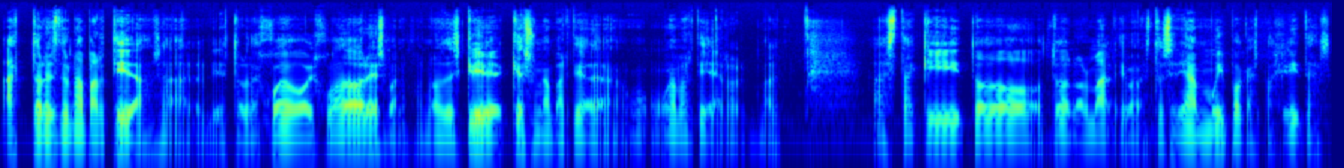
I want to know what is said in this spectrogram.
actores de una partida, o sea, el director de juego y jugadores, bueno, pues nos describe qué es una partida, una partida de rol, ¿vale? Hasta aquí todo, todo normal. Y bueno, esto serían muy pocas paginitas.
